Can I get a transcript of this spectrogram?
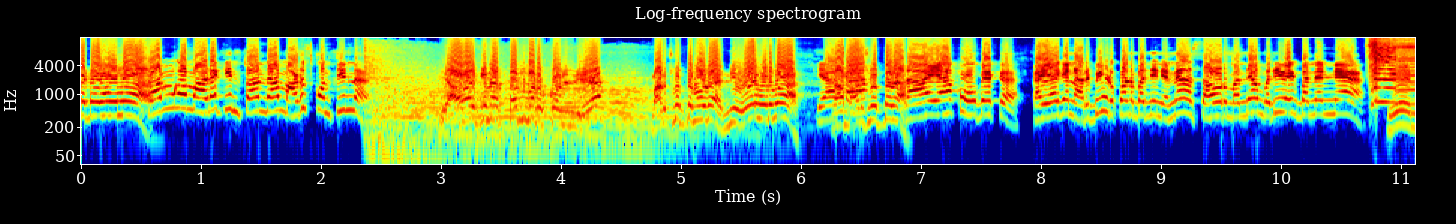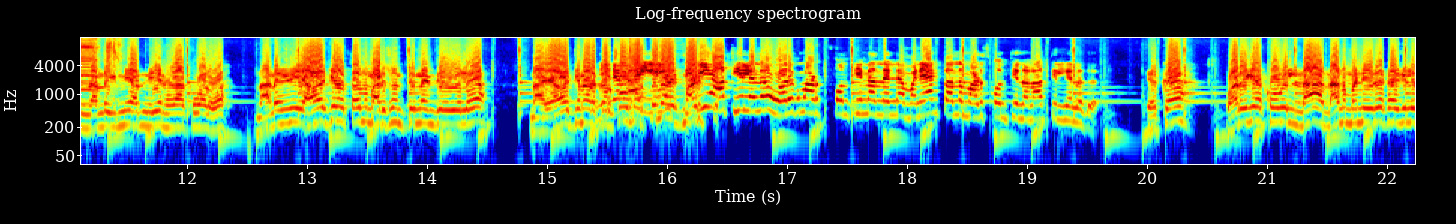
ಆಗಲ್ಲ ಕಮ್ಗ ಮಾಡಕಿಂತ ನಾ ಮಾಡಿಸ್ಕೊಂಡ್ ತಿನ್ನ. ಯಾವಾಗಿನ ತಂದ್ ಮಾಡ್ಕೊಂಡಿದ್ವಿ ಮಾಡ್ಸ್ಕೊತ ನೋಡ ನೀ ಹೋಗಿ ಬಿಡ್ಬಾ ನಾ ಯಾಕ? ಮಾಡ್ಸ್ಕೊತಾನ. ನಾ ಯಾಕ ಹೋಗ್ಬೇಕ? ಕೈಯಾಗ ನರ್ಬಿ ಹಿಡ್ಕೊಂಡ್ ಬಂದಿನಿ ಸಾವಿರ ಮಂದಿ ಮದುವೆಗೆ ಬಂದನ್ಯ? ಏ ನನಗ್ ನೀ ಅದನ್ನ ಏನ್ ಹೇಳಕ್ಬಾರ್ವ ನನಗ್ ನೀ ಯಾವಾಗಿನ ತಂದ್ ಮಾಡಿಸ್ಕೊಂತೀನಿ ಅಂತೀವಿಲ್ಲ ನಾ ಯಾವಾಗಿನ ಕರ್ಕೊಂಡ್ ಅಂದ್ರೆ ಹೊರಗ್ ಮಾಡ್ಕೊಂತೀನಿ ಅಂದ ಮನ್ಯಾಗ ತಂದ್ ಮಾಡಿಸ್ಕೊಂತೀನಿ ನಾತಿಲ್ ನಿನಗ. ಯಾಕ? ಹೊರಗೆ ಯಾಕೆ ಹೋಗಿಲ್ಲ ನಾ ನನ್ನ ಮನೆ ಇರಕ್ಕಾಗಿಲ್ಲ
